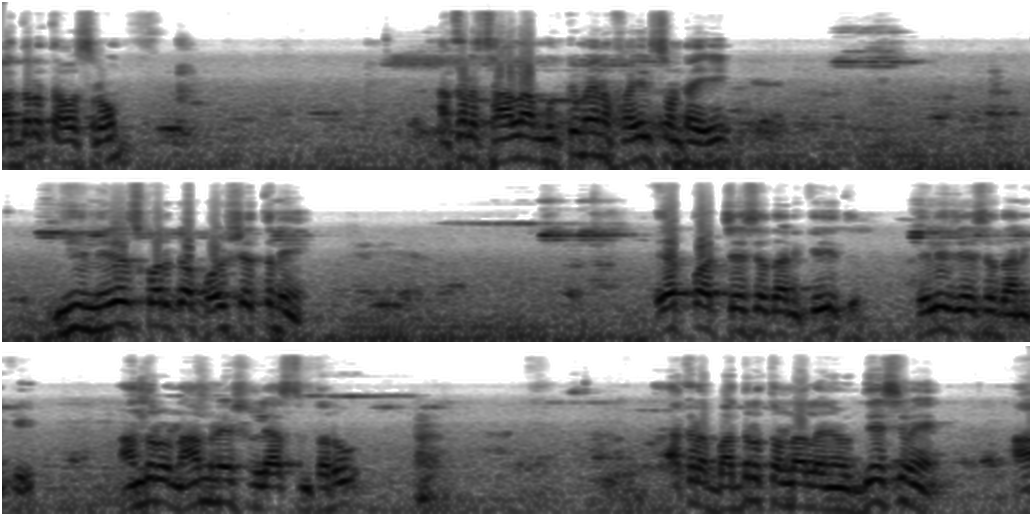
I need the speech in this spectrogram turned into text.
భద్రత అవసరం. అక్కడ చాలా ముఖ్యమైన ఫైల్స్ ఉంటాయి. ఈ నియోజకవర్గ భవిష్యత్తుని ఏర్పాటు చేసేదానికి తెలియజేసేదానికి అందరూ నామినేషన్లు వేస్తుంటారు. అక్కడ భద్రత ఉండాలనే ఉద్దేశమే ఆ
